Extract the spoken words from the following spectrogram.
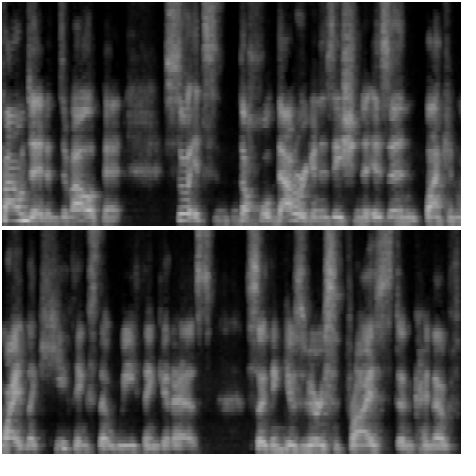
found it and develop it so it's the whole that organization isn't black and white like he thinks that we think it is. So I think he was very surprised and kind of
